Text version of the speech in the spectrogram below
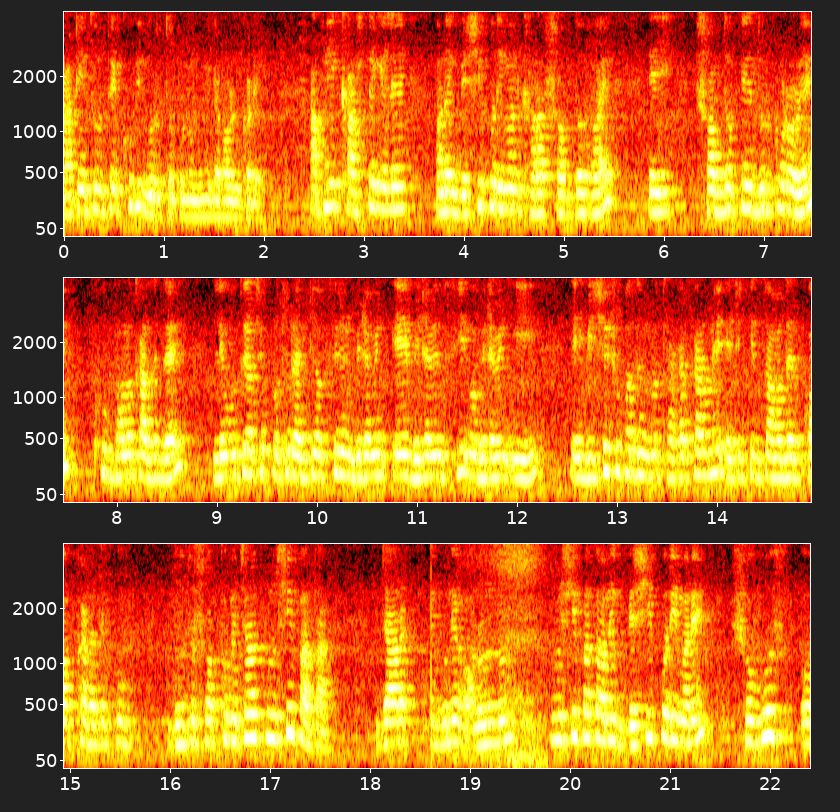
কাটিয়ে তুলতে খুবই গুরুত্বপূর্ণ ভূমিকা পালন করে। আপনি কাশতে গেলে অনেক বেশি পরিমাণ খারাপ শব্দ হয়। এই শব্দকে দূরকরণে খুব ভালো কাজে দেয়। লেবুতে আছে প্রচুর antioxidant, vitamin A vitamin C ও ভিটামিন ই এই বিশেষ উপাদানগুলো থাকার কারণে এটি কিন্তু আমাদের কফ কাটাতে খুব দ্রুত সক্ষম। এছাড়াও তুলসী পাতা, যার গুণে অনন্য। তুলসী পাতা অনেক বেশি পরিমাণে সবুজ ও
